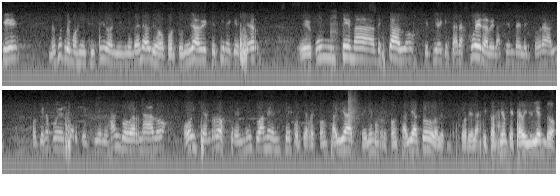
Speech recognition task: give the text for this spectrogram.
que nosotros hemos insistido en innumerables oportunidades que tiene que ser eh, un tema de Estado que tiene que estar afuera de la agenda electoral, porque no puede ser que quienes han gobernado hoy se enrostren mutuamente, porque responsabilidad, tenemos responsabilidad todo sobre la situación que está viviendo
